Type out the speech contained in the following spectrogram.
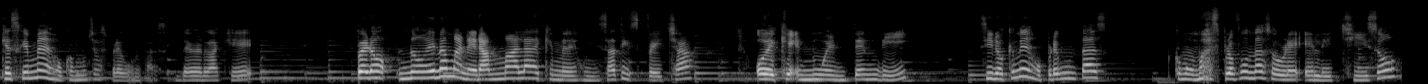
que es que me dejó con muchas preguntas, de verdad que, pero no de la manera mala de que me dejó insatisfecha o de que no entendí, sino que me dejó preguntas como más profundas sobre el hechizo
